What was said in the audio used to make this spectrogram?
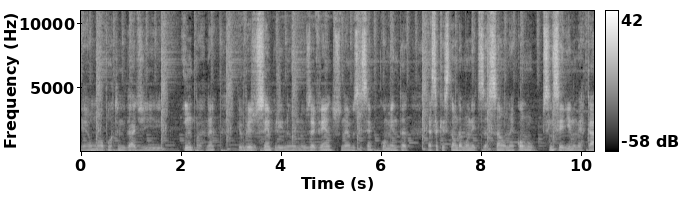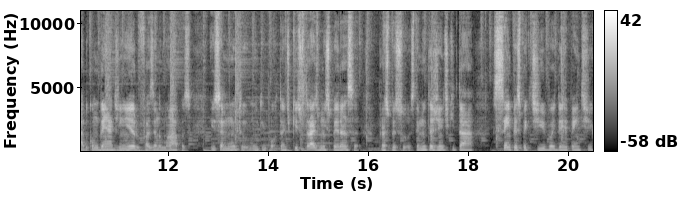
é uma oportunidade ímpar, né? Eu vejo sempre no, nos eventos, né? Você sempre comenta essa questão da monetização, né? Como se inserir no mercado, como ganhar dinheiro fazendo mapas. Isso é muito, muito importante, porque isso traz uma esperança para as pessoas. Tem muita gente que está sem perspectiva e de repente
